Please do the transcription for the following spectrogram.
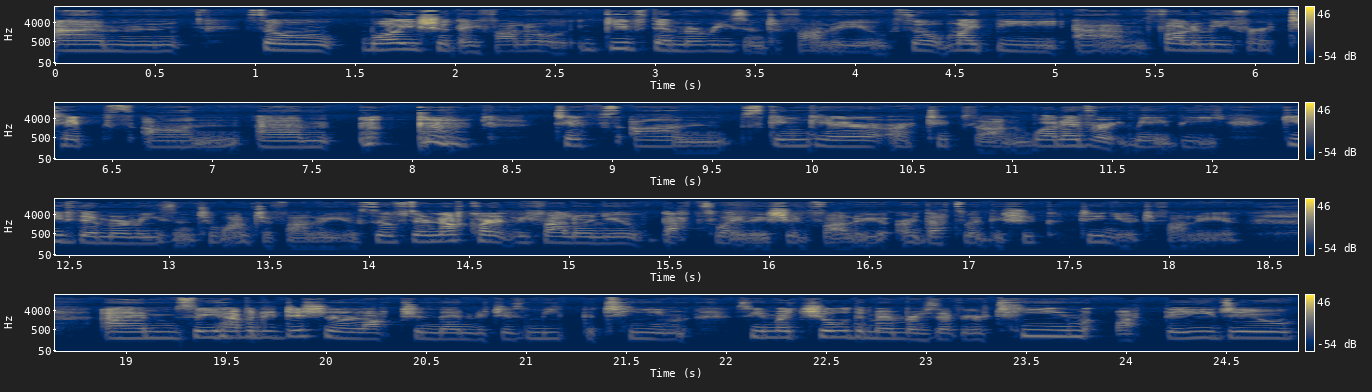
Um, so why should they follow? Give them a reason to follow you. So it might be um, follow me for tips on um, tips on skincare or tips on whatever it may be, give them a reason to want to follow you. So if they're not currently following you, that's why they should follow you, or that's why they should continue to follow you. Um, so you have an additional option then, which is meet the team. So you might show the members of your team what they do.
